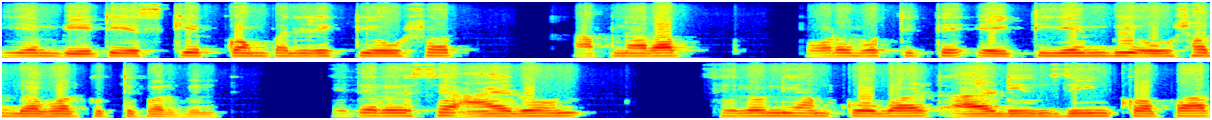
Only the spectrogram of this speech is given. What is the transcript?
টিএমবি এটি স্কেপ কোম্পানির একটি ঔষধ। আপনারা পরবর্তীতে এই টিএমবি ঔষধ ব্যবহার করতে পারবেন। এতে রয়েছে iron, selenium, cobalt, iodine, zinc, copper,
